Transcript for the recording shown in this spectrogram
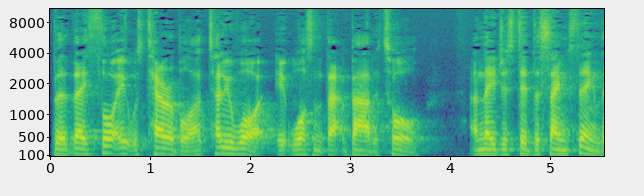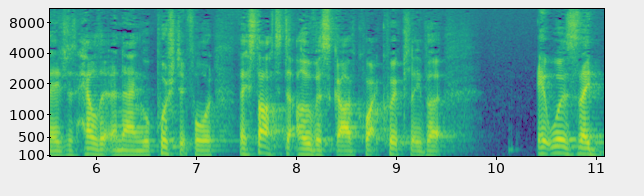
but they thought it was terrible. I'll tell you what, it wasn't that bad at all. And they just did the same thing. They just held it at an angle, pushed it forward. They started to overskive quite quickly, but it was they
